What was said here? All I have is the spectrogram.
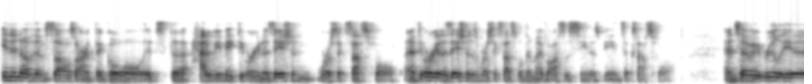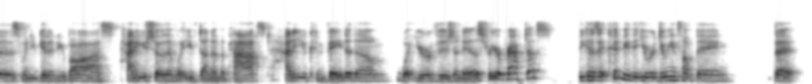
in and of themselves aren't the goal. It's the how do we make the organization more successful? And if the organization is more successful, then my boss is seen as being successful. And so it really is when you get a new boss, how do you show them what you've done in the past? How do you convey to them what your vision is for your practice? Because it could be that you were doing something that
